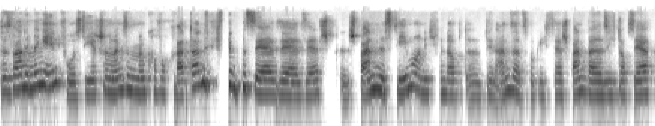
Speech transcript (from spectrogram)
Das war eine Menge Infos, die jetzt schon langsam in meinem Kopf auch rattern. Ich finde das sehr, sehr, sehr spannendes Thema und ich finde auch äh, den Ansatz wirklich sehr spannend, weil er sich doch sehr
